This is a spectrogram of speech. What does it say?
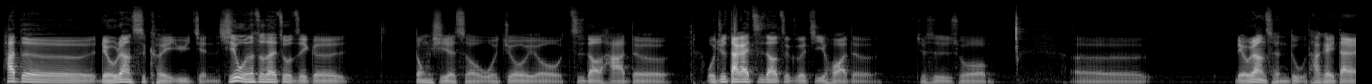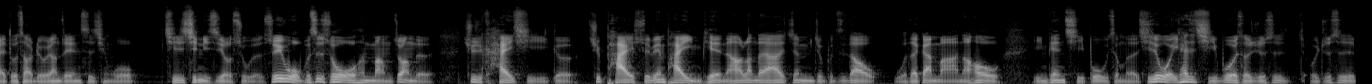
它的流量是可以预见的。其实我那时候在做这个东西的时候，我就有知道它的，我就大概知道这个计划的，就是说呃流量程度，它可以带来多少流量这件事情，我。其实心里是有数的，所以我不是说我很莽撞的去开启一个去拍随便拍影片，然后让大家根本就不知道我在干嘛，然后影片起步什么的。其实我一开始起步的时候，就是我就是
